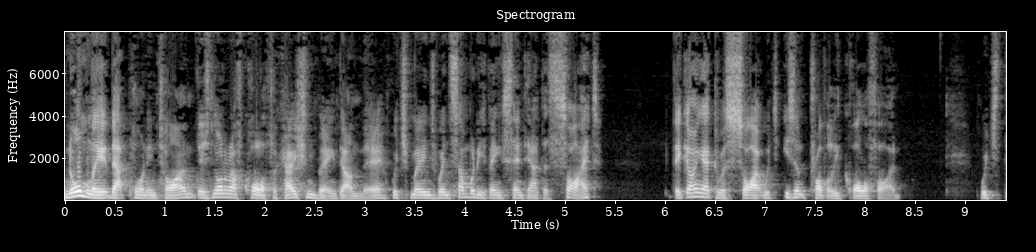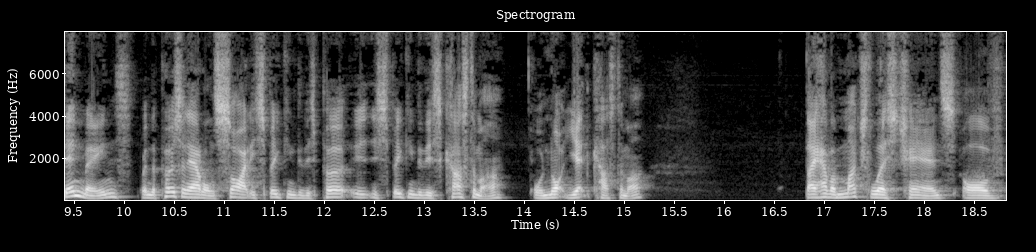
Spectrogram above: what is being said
normally at that point in time, there's not enough qualification being done there, which means when somebody's being sent out to site, they're going out to a site which isn't properly qualified which then means when the person out on site is speaking to this per, is speaking to this customer or not yet customer, they have a much less chance of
